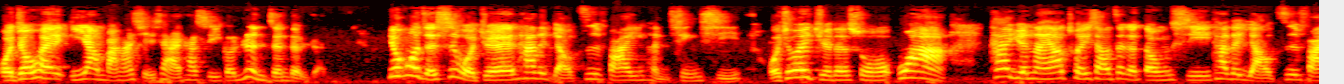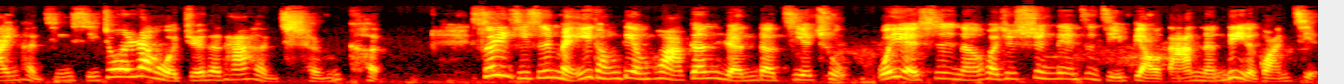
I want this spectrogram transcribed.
我就会一样把它写下来。他是一个认真的人。又或者是我觉得他的咬字发音很清晰，我就会觉得说，哇，他原来要推销这个东西，他的咬字发音很清晰，就会让我觉得他很诚恳。所以其实每一通电话跟人的接触，我也是呢会去训练自己表达能力的关键。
